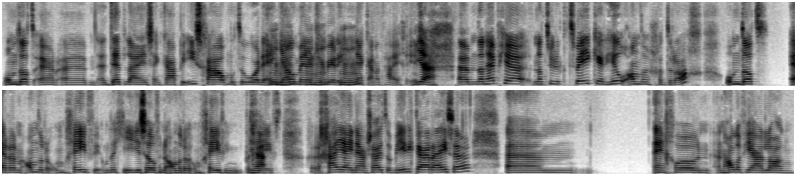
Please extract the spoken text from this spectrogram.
omdat er eh, deadlines en KPI's gehaald moeten worden en Mhm, jouw manager mhm, weer in je mhm. nek aan het hijgen is. Ja, Ehm, dan heb je natuurlijk twee keer heel ander gedrag, omdat er een andere omgeving, omdat je jezelf in een andere omgeving begeeft. Ga jij naar Zuid-Amerika reizen ehm, en gewoon een half jaar lang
